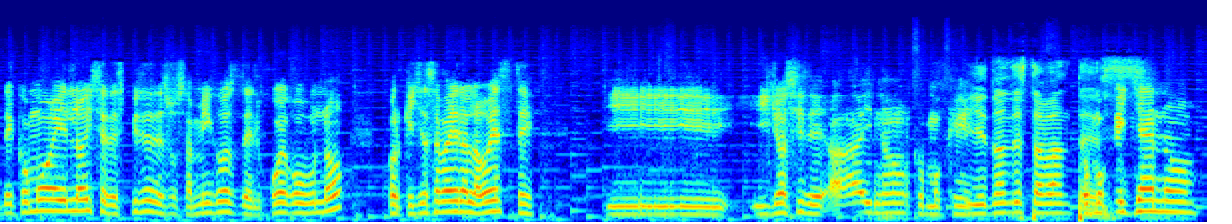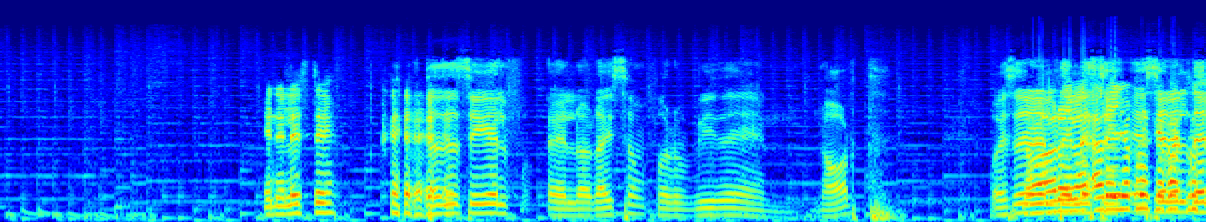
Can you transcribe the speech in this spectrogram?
de cómo Aloy se despide de sus amigos del juego 1 porque ya se va a ir al oeste. Y, y yo así de, ay no, como que, ¿Y dónde estaba antes? como que ya no. En el este. Entonces sigue el, el Horizon Forbidden North. O ese No, era el ahora iba- DLC, ahora yo creo ese que va era a el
